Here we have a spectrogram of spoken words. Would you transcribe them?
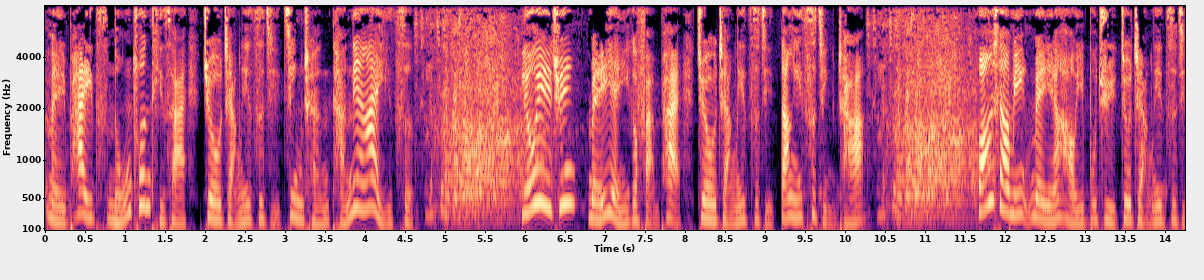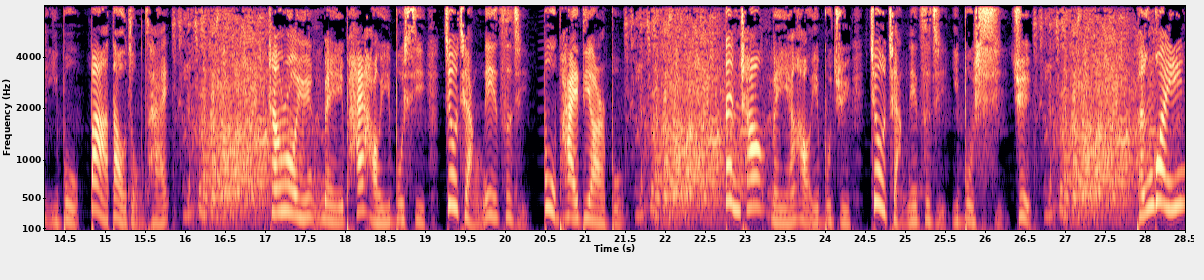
每拍一次农村题材，就奖励自己进城谈恋爱一次；刘奕君每演一个反派，就奖励自己当一次警察；黄晓明每演好一部剧，就奖励自己一部霸道总裁；张若昀每拍好一部戏，就奖励自己不拍第二部。邓超每演好一部剧，就奖励自己一部喜剧；彭冠英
